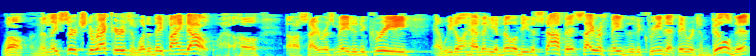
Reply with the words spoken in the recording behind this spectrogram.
Well, and then they searched the records, and what did they find out? Well, uh, Cyrus made a decree, and we don't have any ability to stop it. Cyrus made the decree that they were to build it,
